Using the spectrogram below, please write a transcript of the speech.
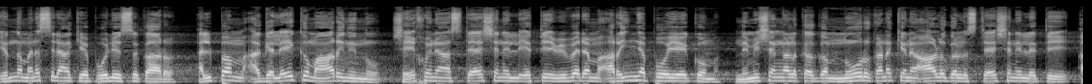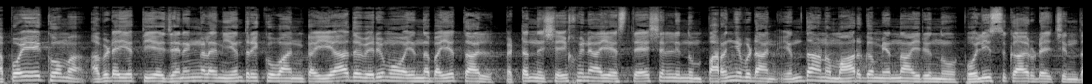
എന്ന് മനസ്സിലാക്കിയ പോലീസുകാർ അല്പം അകലേക്ക് മാറി നിന്നു. ഷെയ്ഖുന സ്റ്റേഷനിൽ എത്തിയ വിവരം അറിഞ്ഞപ്പോയേക്കും നിമിഷങ്ങൾക്കകം നൂറുകണക്കിന് ആളുകൾ സ്റ്റേഷനിൽ എത്തി അപ്പോഴേക്കും അവിടെ എത്തിയ ജനങ്ങളെ നിയന്ത്രിക്കുവാൻ കഴിയാതെ വരുമോ എന്ന ഭയത്താൽ പെട്ടെന്ന് ഷെയ്ഖുനായെ സ്റ്റേഷനിൽ നിന്നും പറഞ്ഞുവിടാൻ എന്താണ് മാർഗം എന്നായിരുന്നു പോലീസുകാരുടെ ചിന്ത.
